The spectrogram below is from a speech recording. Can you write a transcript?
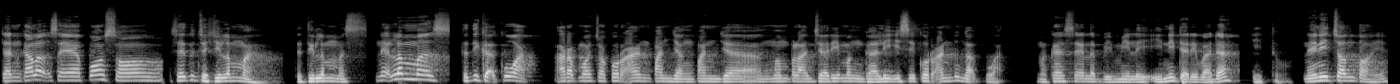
Dan kalau saya poso, saya itu jadi lemah, jadi lemes. Nek lemes, jadi gak kuat. Arab mau Quran panjang-panjang, mempelajari, menggali isi Quran itu gak kuat. Maka saya lebih milih ini daripada itu. Nah ini contoh ya.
